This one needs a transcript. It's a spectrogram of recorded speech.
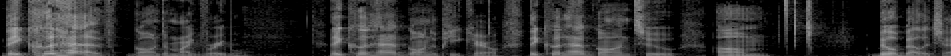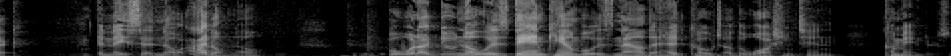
They could have gone to Mike Vrabel. They could have gone to Pete Carroll. They could have gone to um, Bill Belichick and they said no. I don't know. But what I do know is Dan Campbell is now the head coach of the Washington Commanders.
